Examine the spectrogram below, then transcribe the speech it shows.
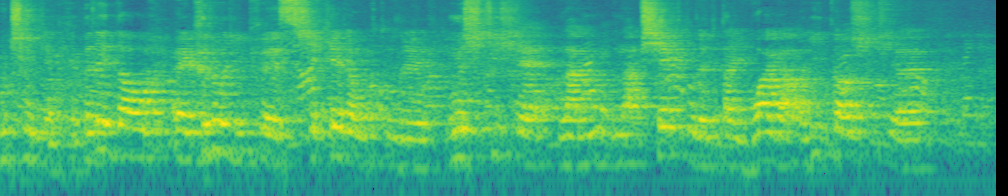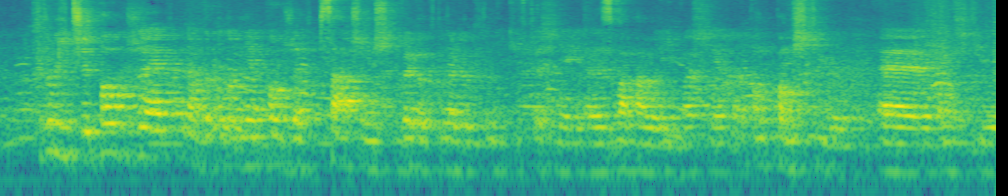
łucznikiem hybrydą, królik z siekierą, który mści się na, na psie, który tutaj błaga o litość, króliczy pogrzeb, prawdopodobnie pogrzeb psa czy myśliwego, którego króliki wcześniej złapały i właśnie pomściły pomściły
